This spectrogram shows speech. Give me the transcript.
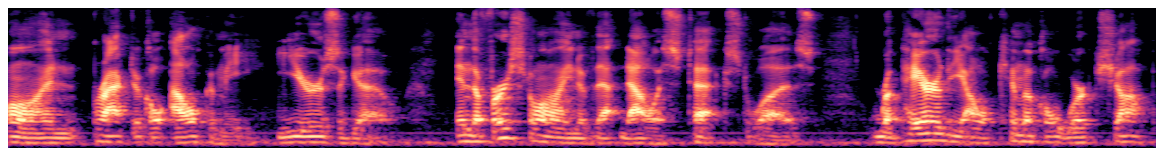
on practical alchemy years ago. And the first line of that Taoist text was repair the alchemical workshop,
